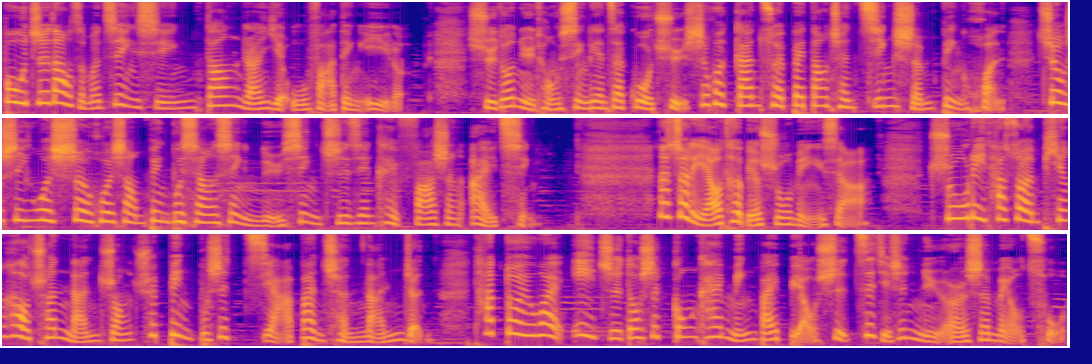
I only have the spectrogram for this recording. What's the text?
不知道怎么进行，当然也无法定义了。许多女同性恋在过去是会干脆被当成精神病患，就是因为社会上并不相信女性之间可以发生爱情。那这里也要特别说明一下，朱莉她虽然偏好穿男装，却并不是假扮成男人。她对外一直都是公开明白表示自己是女儿身，没有错。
